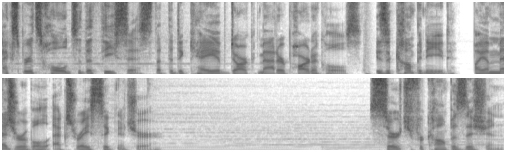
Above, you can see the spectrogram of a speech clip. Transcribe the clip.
experts hold to the thesis that the decay of dark matter particles is accompanied by a measurable X-ray signature. Search for composition.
